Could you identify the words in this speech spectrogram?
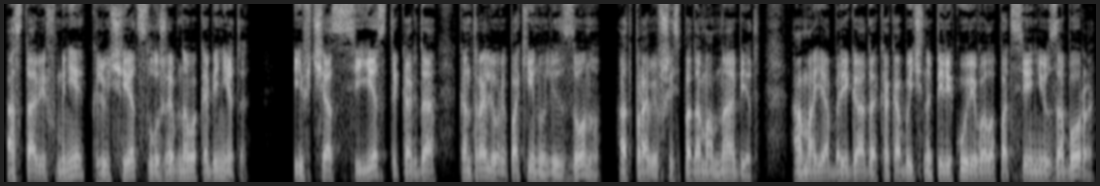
оставив мне ключи от служебного кабинета И в час сиесты, когда контролеры покинули зону, отправившись по домам на обед, а моя бригада, как обычно, перекуривала под сенью забора,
